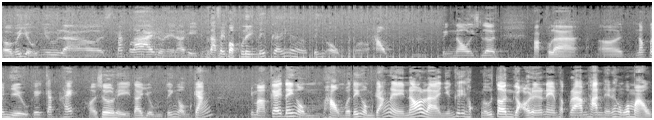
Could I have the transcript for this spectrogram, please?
Rồi ví dụ như là uh, smart life rồi này nọ thì chúng ta phải bật liên tiếp cái uh, tiếng ồn uh, hồng tiếng noise lên hoặc là uh, nó có nhiều cái cách hát. Hồi xưa thì ta dùng tiếng ồn trắng nhưng mà cái tiếng ồn hồng và tiếng ồn trắng này nó là những cái thuật ngữ tên gọi thì anh em thật ra âm thanh thì nó không có màu.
